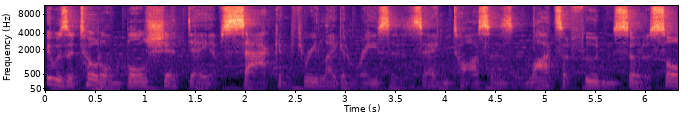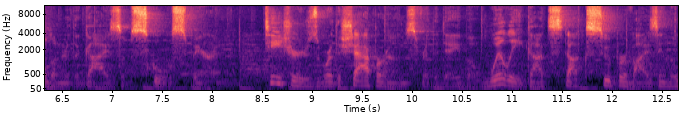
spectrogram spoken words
It was a total bullshit day of sack and three legged races, egg tosses, and lots of food and soda sold under the guise of school spirit. Teachers were the chaperones for the day, but Willie got stuck supervising the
